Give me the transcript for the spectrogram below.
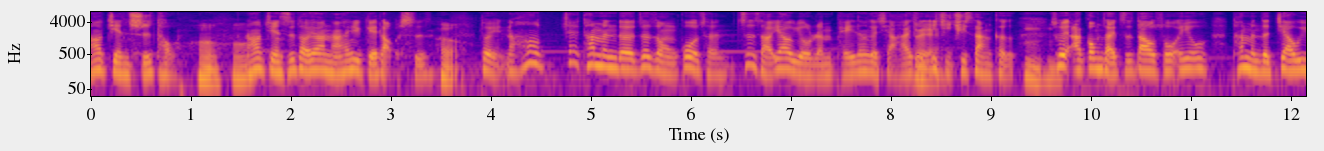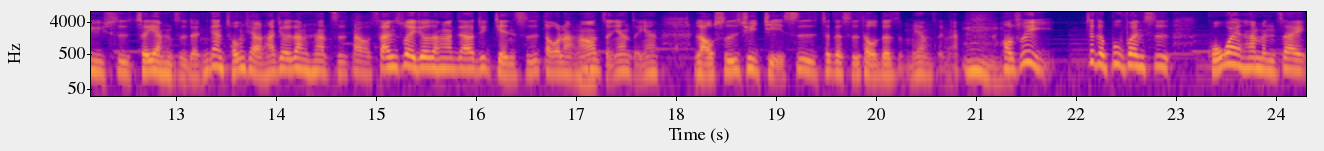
然后捡石头，嗯，然后捡石头要拿去给老师，嗯，对，然后在他们的这种过程，至少要有人陪那个小孩子一起去上课，嗯，所以阿公才知道说，哎呦，他们的教育是这样子的。你看从小他就让他知道，三岁就让他知道去捡石头了，然后怎样怎样，老师去解释这个石头的怎么样怎么样，嗯，好，所以。这个部分是国外他们在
